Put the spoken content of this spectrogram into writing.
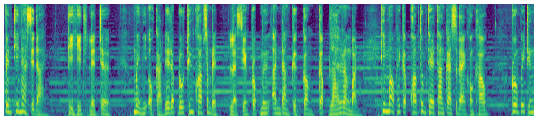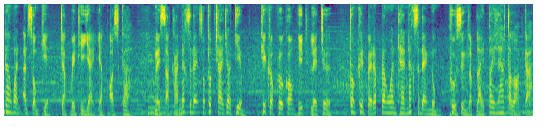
เป็นที่น่าเสียดายที่ฮิตเลเจอร์ ไม่มีโอกาสได้รับรู้ถึงความสำเร็จ และเสียงปรบมืออันดังกึกก้องกับหลายรางวัล ที่มอบให้กับความทุ่มเททางการแสดงของเขา รวมไปถึงรางวัลอันทรงเกียรติจากเวทีใหญ่อย่างออสการ์ในสาขานักแสดงสมทบชายยอดเยี่ยม ที่ครอบครัวของฮิตเลเจอร์ต้องขึ้นไปรับรางวัลแทนนักแสดงหนุ่ม ผู้ซึ่งหลับไหลไปแล้วตลอดกาล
